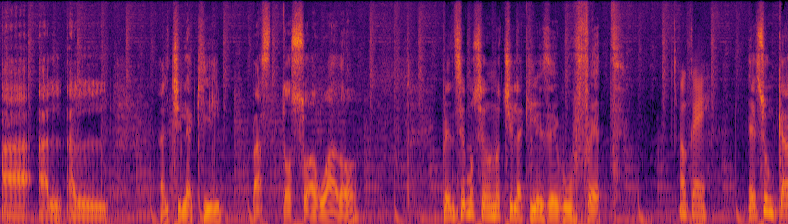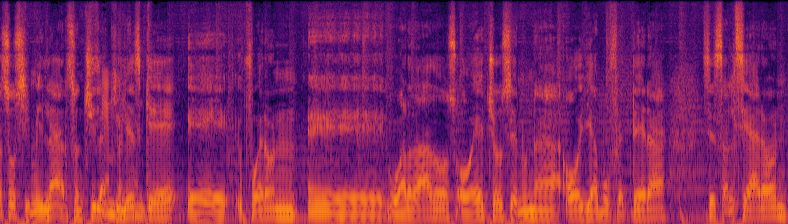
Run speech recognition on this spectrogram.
a- al, al- al chilaquil pastoso aguado, pensemos en unos chilaquiles de buffet. Ok. Es un caso similar, son chilaquiles 100%. que eh, fueron eh, guardados o hechos en una olla bufetera, se salsearon.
